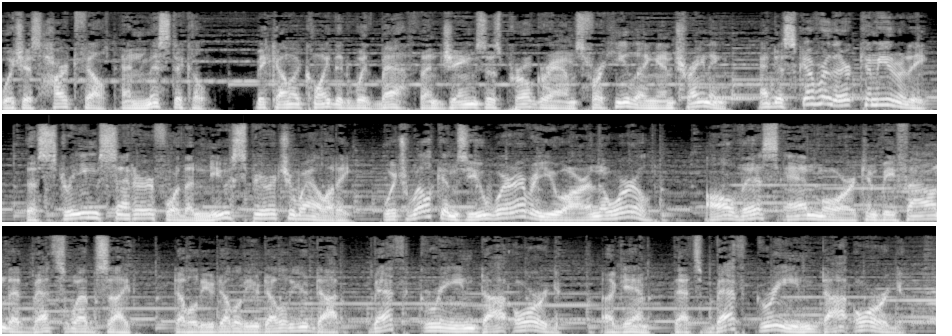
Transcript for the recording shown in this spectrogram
which is heartfelt and mystical. Become acquainted with Beth and James's programs for healing and training and discover their community, the Stream Center for the New Spirituality, which welcomes you wherever you are in the world. All this and more can be found at Beth's website, www.bethgreen.org. Again, that's bethgreen.org.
